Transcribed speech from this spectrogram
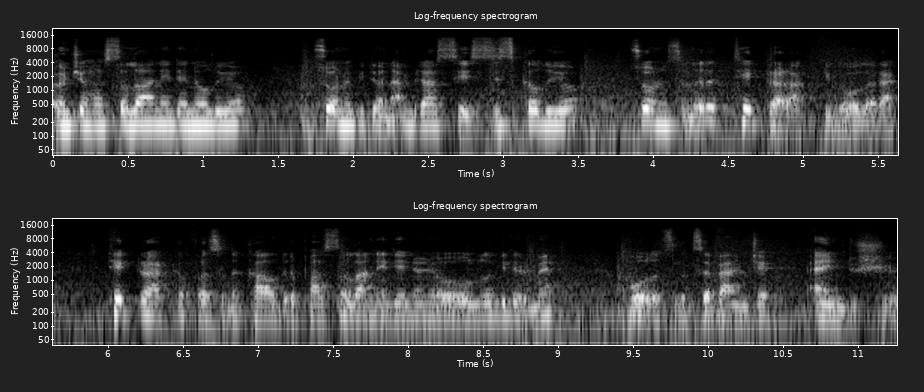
Önce hastalığa neden oluyor. Sonra bir dönem biraz sessiz kalıyor. Sonrasında da tekrar aktive olarak tekrar kafasını kaldırıp hastalığa neden olabilir mi? Bu olasılıksa bence en düşüğü.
